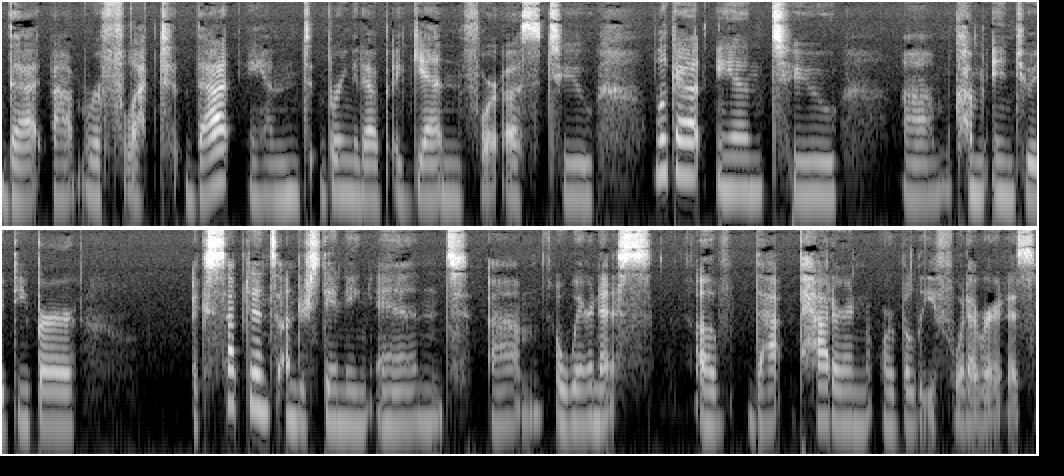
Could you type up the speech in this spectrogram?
that um, reflect that and bring it up again for us to look at and to um, come into a deeper acceptance, understanding, and um, awareness of that pattern or belief, whatever it is.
